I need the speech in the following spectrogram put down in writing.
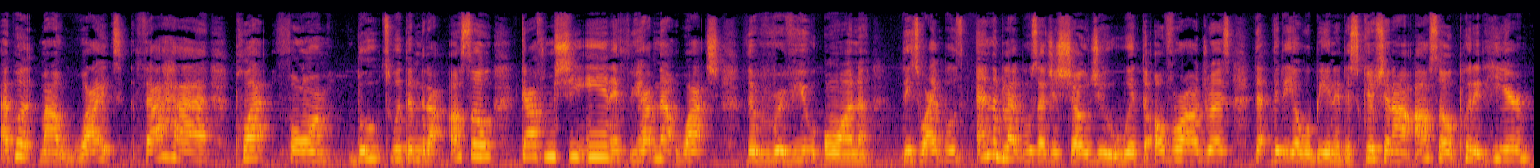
I put my white thigh-high platform boots with them that i also got from shein. If you have not watched the review on these white boots and the black boots I just showed you with the overall dress. That video will be in the description. I'll also put it here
